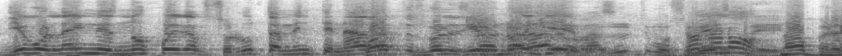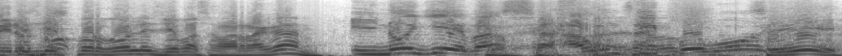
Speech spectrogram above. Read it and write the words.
Diego Laines no juega absolutamente nada. ¿Cuántos goles lleva no llevas. el último no, no, no. No, pero, es que si es por goles llevas a Barragán. y no llevas a un tipo. Sí.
